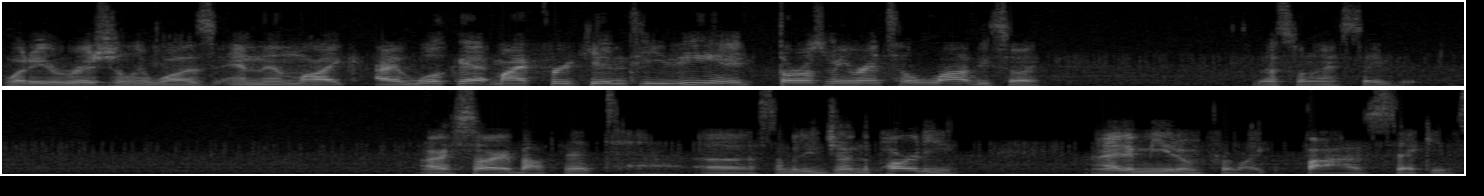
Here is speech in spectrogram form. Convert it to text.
what it originally was, and then like I look at my freaking TV and it throws me right to the lobby, so I, that's when I saved it. Alright, sorry about that. Uh, somebody joined the party. I had to mute him for like five seconds.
